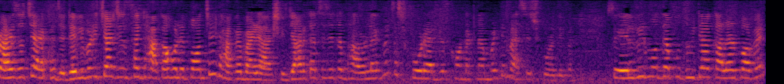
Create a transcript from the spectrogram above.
প্রাইস হচ্ছে এক হাজার। ডেলিভারি চার্জ ইনসাইড ঢাকা হলে পঞ্চাশ ঢাকার বাইরে আসে যার কাছে যেটা ভালো লাগবে just code address contact number দিয়ে মেসেজ করে দিবেন। সো এলভির মধ্যে আপনি দুইটা কালার পাবেন।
